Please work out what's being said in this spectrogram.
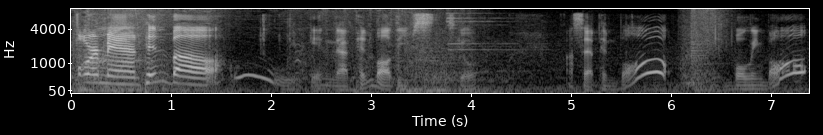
Four man pinball! Ooh, getting that pinball deeps. Let's go. I said pinball. Bowling ball.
